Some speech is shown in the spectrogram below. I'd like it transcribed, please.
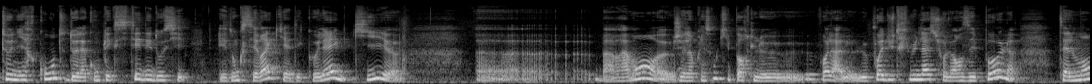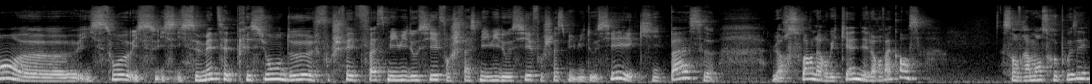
tenir compte de la complexité des dossiers. Et donc c'est vrai qu'il y a des collègues qui bah vraiment, euh, j'ai l'impression qu'ils portent le, voilà, le, poids du tribunal sur leurs épaules, tellement euh, ils, sont, ils, se mettent cette pression de faut que je fasse mes 8 dossiers, faut que je fasse mes 8 dossiers, faut que je fasse mes 8 dossiers, et qui passent leur soir, leur week-end et leurs vacances, sans vraiment se reposer.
